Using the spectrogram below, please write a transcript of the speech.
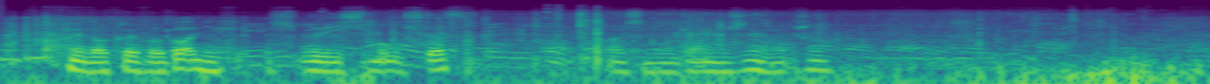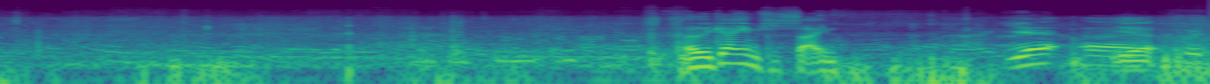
I haven't got a clue I've got any really small stuff. Buy some more games now actually. Are the games the same? Yeah, uh, Yeah. Quid,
